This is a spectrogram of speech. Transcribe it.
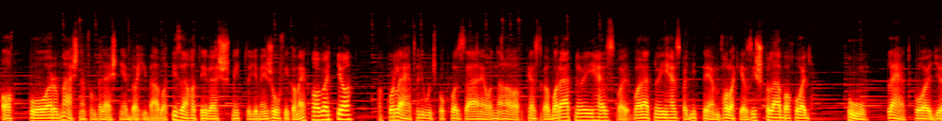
akkor más nem fog beleesni ebbe a hibába. 16 éves, mit tudjam én, Zsófika meghallgatja, akkor lehet, hogy úgy fog hozzáállni onnan a, kezdve a barátnőihez, vagy barátnőihez, vagy mit tudom, valaki az iskolába, hogy hú, lehet, hogy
